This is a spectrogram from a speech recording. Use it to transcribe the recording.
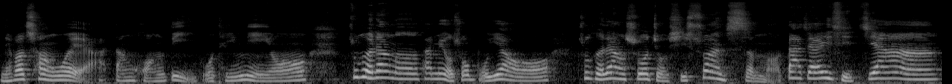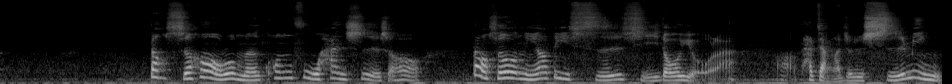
你要不要篡位啊，当皇帝，我挺你哦。诸葛亮呢，他没有说不要哦。诸葛亮说酒席算什么，大家一起加啊。到时候如果我们匡复汉室的时候，到时候你要第十席都有啦。他讲的就是十命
